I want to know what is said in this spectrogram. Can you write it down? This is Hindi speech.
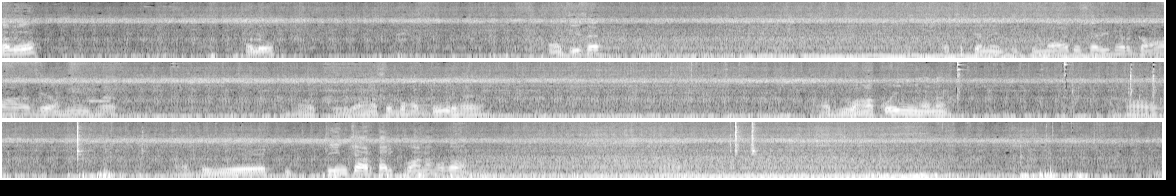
हेलो हेलो हाँ जी सर। अच्छा तो मैं तो सर इधर गाँव आ गया हूँ इधर। हाँ तो यहाँ से बहुत दूर है। अभी वहाँ कोई नहीं है ना। हाँ। अब ये तीन चार तारीख को आना होगा वहाँ।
